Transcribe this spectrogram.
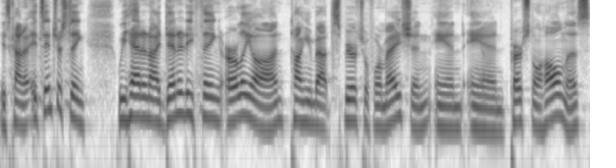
is kind of it's interesting. We had an identity thing early on talking about spiritual formation and and personal wholeness,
